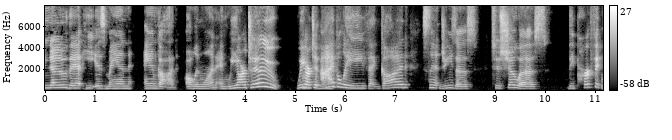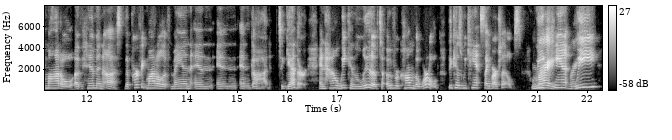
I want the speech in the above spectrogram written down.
know that he is man and God all in one, and we are too. We are too. Mhm. I believe that God sent Jesus to show us the perfect model of him and us the perfect model of man and and and god together and how we can live to overcome the world because we can't save ourselves we Right, can't right. we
